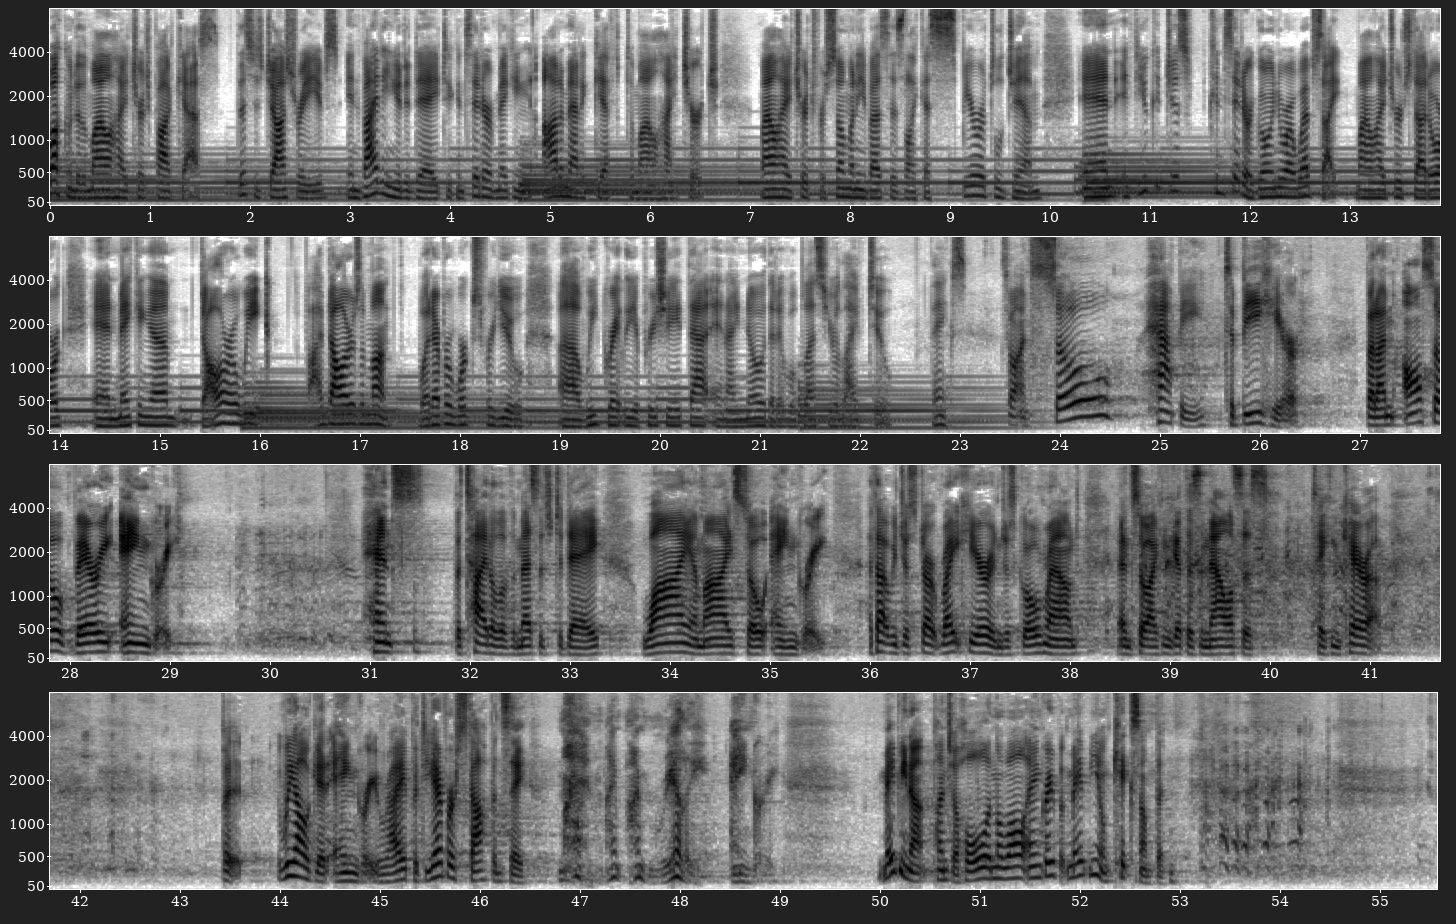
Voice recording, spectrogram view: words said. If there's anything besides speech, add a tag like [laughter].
Welcome to the Mile High Church Podcast. This is Josh Reeves, inviting you today to consider making an automatic gift to Mile High Church. Mile High Church, for so many of us, is like a spiritual gym. And if you could just consider going to our website, milehighchurch.org, and making a dollar a week, $5 a month, whatever works for you, uh, we greatly appreciate that. And I know that it will bless your life too. Thanks. So I'm so happy to be here, but I'm also very angry. Hence the title of the message today Why Am I So Angry? I thought we'd just start right here and just go around, and so I can get this analysis taken care of. But we all get angry, right? But do you ever stop and say, Man, I'm, I'm really angry? Maybe not punch a hole in the wall angry, but maybe, you know, kick something.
